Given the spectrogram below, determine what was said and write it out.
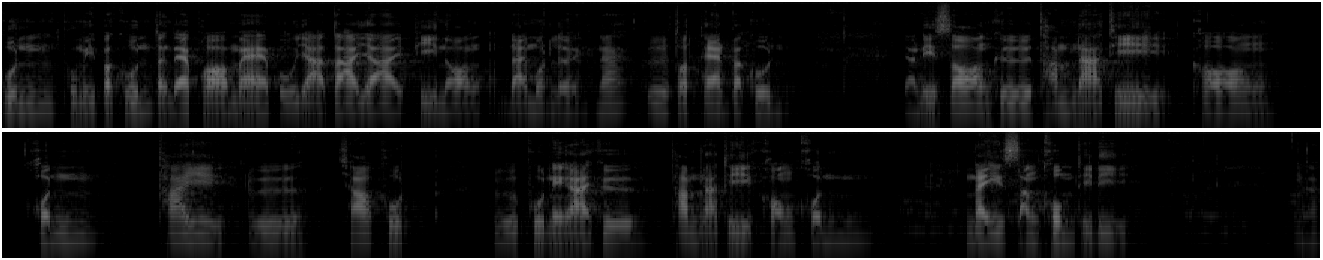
คุณผู้มีพระคุณตั้งแต่พ่อแม่ปู่ย่าตายายพี่น้องได้หมดเลยนะคือทดแทนพระคุณ อย่างที่สองคือทำหน้าที่ของคนไทยหรือชาวพุทธ หรือพูดง่ายๆ คือทำหน้าที่ของคนในสังคมที่ดีนะ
